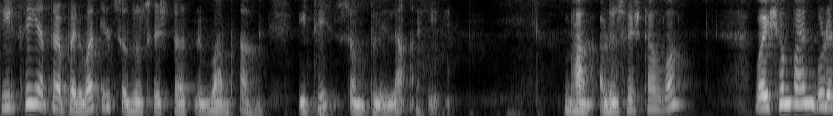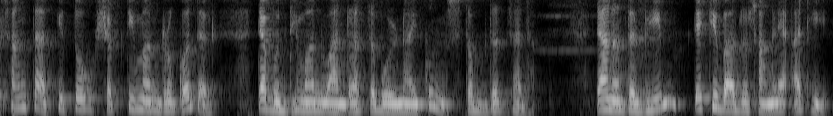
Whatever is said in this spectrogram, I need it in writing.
तीर्थयात्रा पर्वातील सदुसष्टावा भाग इथे संपलेला आहे. भाग अडुसष्टावा. वैशंपायन पुढे सांगतात की तो शक्तिमान रुकोदर त्या बुद्धिमान वानराचं बोलणं ऐकून स्तब्धच झाला. त्यानंतर भीम त्याची बाजू सांगण्याआधी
